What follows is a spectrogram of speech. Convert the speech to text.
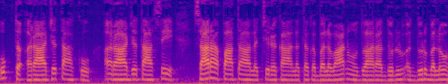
उक्त अराजता को, अराजता से सारा पाताल चिरकाल तक बलवानों द्वारा दुर्बलों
